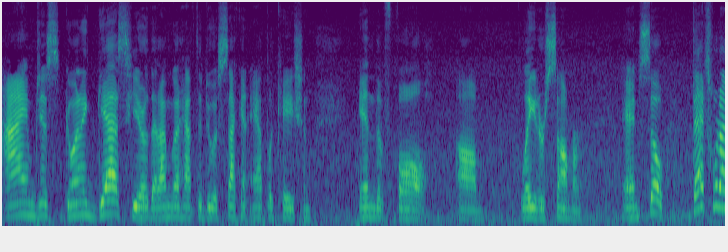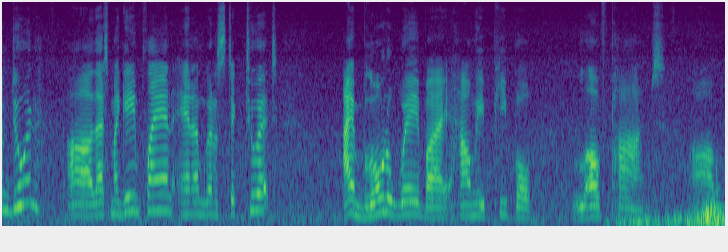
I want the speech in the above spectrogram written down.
I'm just going to guess here that I'm going to have to do a second application in the fall, um, later summer. And so that's what I'm doing. Uh, that's my game plan and I'm going to stick to it. I am blown away by how many people love ponds. Um,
